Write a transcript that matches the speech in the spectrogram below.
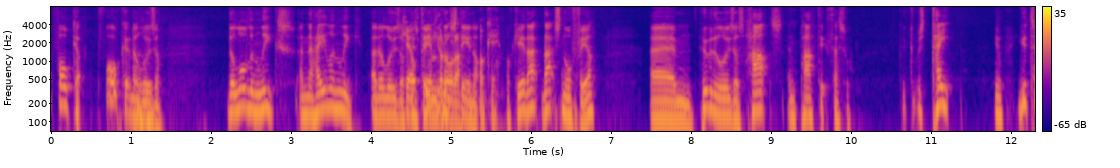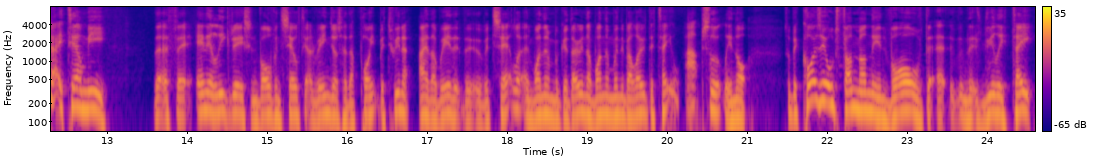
Falkirk. Falkirk are a loser. The Lowland Leagues and the Highland League are a loser because are staying up. Okay, okay, that that's no fair. Um, who were the losers? Hearts and Partick Thistle. It was tight. You know, you try to tell me that if uh, any league race involving Celtic or Rangers had a point between it, either way, that, it would settle it and one of them would go down and one of them wouldn't be allowed the title? Absolutely not. So because the old firm money involved, it, it's really tight.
